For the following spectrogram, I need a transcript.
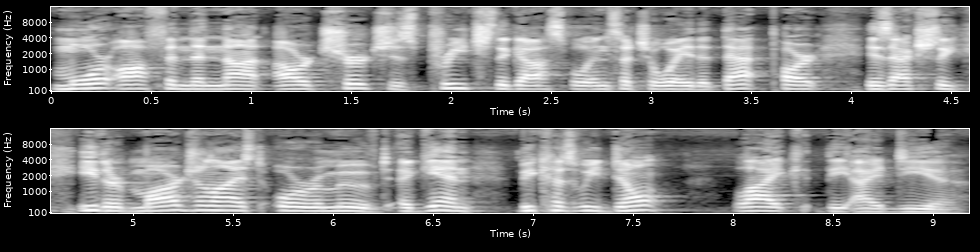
more often than not, our churches preach the gospel in such a way that that part is actually either marginalized or removed. Again, because we don't like the idea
